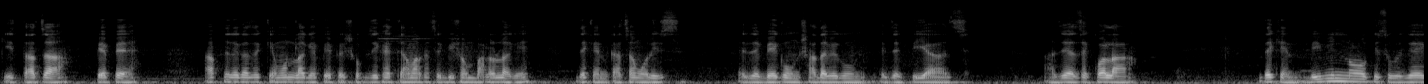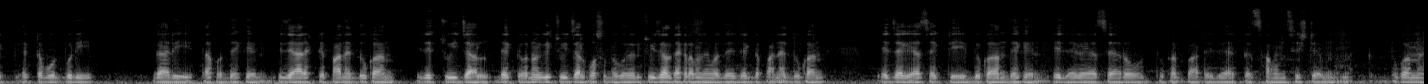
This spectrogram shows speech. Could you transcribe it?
কি তাজা পেঁপে। আপনাদের কাছে কেমন লাগে পেঁপের সবজি খাইতে? আমার কাছে ভীষণ ভালো লাগে। দেখেন কাঁচামরিচ এই যে বেগুন, সাদা বেগুন, এই যে পেঁয়াজ, আর যে আছে কলা। দেখেন বিভিন্ন কিছু যে একটা বুটবুড়ি গাড়ি, তারপর দেখেন এই যে আরেকটি পানের দোকান, এই যে চুই জাল, দেখতে অনেকে চুই জাল পছন্দ করেন। চুই জাল দেখার মাঝে মাঝে এই যে একটা পানের দোকান, এই জায়গায় আছে একটি দোকান, দেখেন এই জায়গায় আছে আরও দোকানপাট, এই যে একটা সাউন্ড সিস্টেম দোকানে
